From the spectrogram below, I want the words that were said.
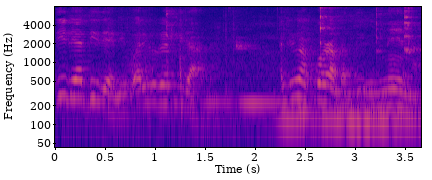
ပြီးတယ်တယ်တီတီလည်းတီတယ်လေဝါရီလိုလည်းတီတာအဒီကကိုရမတီနင်းလာ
